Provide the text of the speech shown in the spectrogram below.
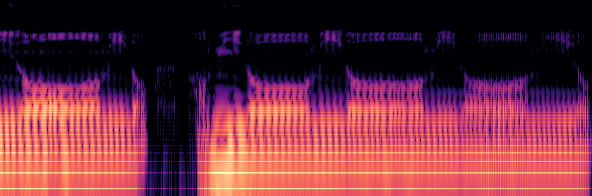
みどみどあみどみどみどみど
